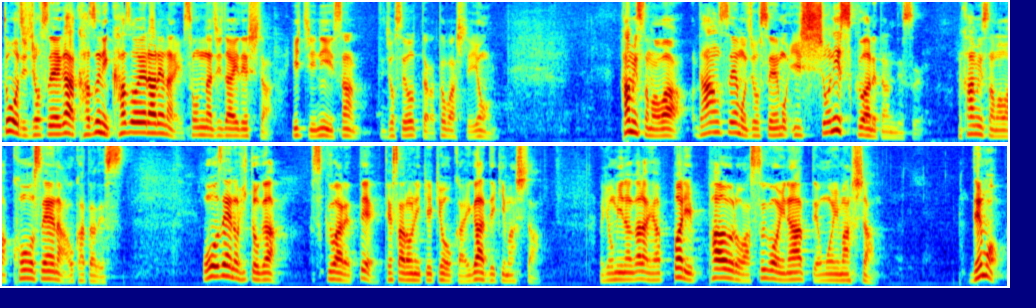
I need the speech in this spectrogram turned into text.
当時女性が数に数えられないそんな時代でした123女性おったら飛ばして4神様は男性も女性も一緒に救われたんです。神様は公正なお方です。大勢の人が救われてテサロニケ教会ができました。読みながらやっぱりパウロはすごいなって思いました。でも、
